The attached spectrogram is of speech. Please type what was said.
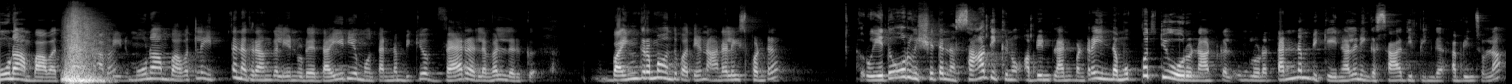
மூணாம் பாவத்தில் அப்படின்னு. மூணாம் பாவத்தில் இத்தனை கிரகங்கள் என்னுடைய தைரியமும் தன்னம்பிக்கையோ வேற லெவலில் இருக்குது பயங்கரமாக வந்து பார்த்தீங்கன்னா அனலைஸ் பண்ணுறேன் ஒரு ஏதோ ஒரு விஷயத்தை நான் சாதிக்கணும் அப்படின்னு பிளான் பண்ணுறேன் இந்த முப்பத்தி ஒரு நாட்கள் உங்களோட தன்னம்பிக்கையினால நீங்கள் சாதிப்பீங்க அப்படின்னு சொல்லலாம்.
